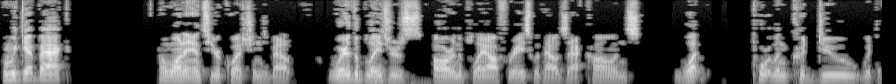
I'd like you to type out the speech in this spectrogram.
When we get back, I want to answer your questions about where the Blazers are in the playoff race without Zach Collins, what Portland could do with the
